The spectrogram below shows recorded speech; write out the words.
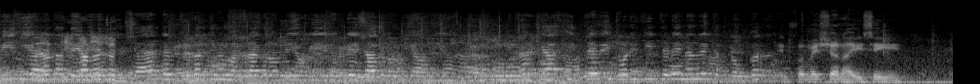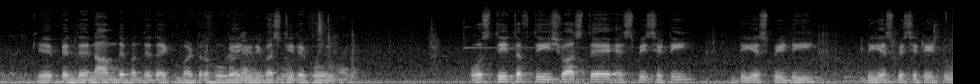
ਪੀਜੀ ਵਾਲੇ ਤਾਂ ਦੇਖ ਸ਼ਹਿਰ ਦੇ ਵਿੱਚ ਤਾਂ ਜਿਵੇਂ ਮੰਦਰਾ ਕਲੋਨੀ ਹੋ ਗਈ ਰੰਗੇ ਸ਼ਾਹ ਕਲੋਨੀਆਂ ਹੋ ਗਈਆਂ। ਸਰ ਕਿਆ ਇੱਥੇ ਵੀ ਥੋੜੀ ਜਿਹੀ ਜਿਹੜੇ ਇਹਨਾਂ ਦੇ ਕੰਟਰੋਲਰ ਇਨਫੋਰਮੇਸ਼ਨ ਆਈ ਸੀ ਕਿ ਪਿੰਦੇ ਨਾਮ ਦੇ ਬੰਦੇ ਦਾ ਇੱਕ ਮਰਡਰ ਹੋ ਗਿਆ ਯੂਨੀਵਰਸਿਟੀ ਦੇ ਕੋਲ। ਉਸ ਦੀ ਤਫਤੀਸ਼ ਵਾਸਤੇ SP city DSP D DSP city 2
